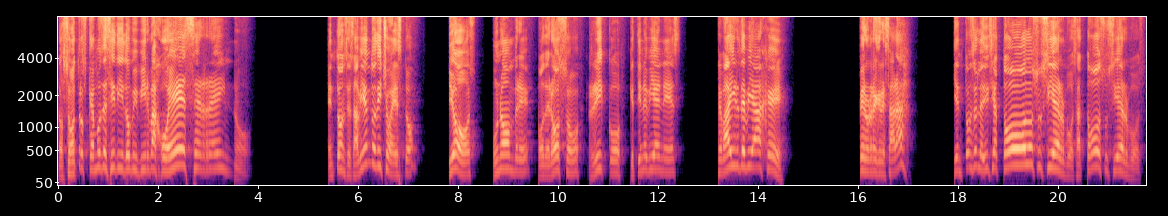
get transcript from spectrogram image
Nosotros que hemos decidido vivir bajo ese reino. Entonces, habiendo dicho esto, Dios, un hombre poderoso, rico, que tiene bienes, se va a ir de viaje, pero regresará. Y entonces le dice a todos sus siervos, a todos sus siervos,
